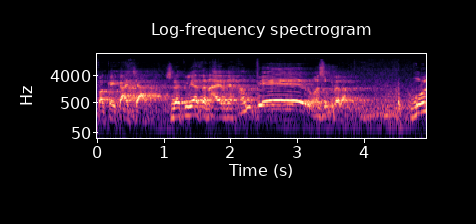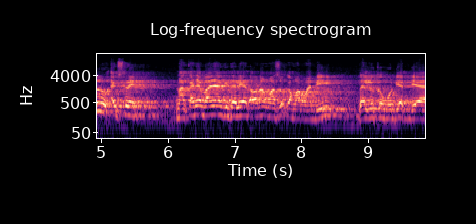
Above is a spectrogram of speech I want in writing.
pakai kaca Sudah kelihatan airnya hampir masuk dalam Hulu ekstrim Makanya banyak kita lihat orang masuk kamar mandi Lalu kemudian dia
